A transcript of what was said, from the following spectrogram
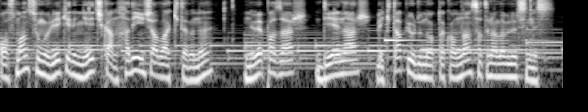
Osman Sungur Yeke'nin yeni çıkan Hadi İnşallah kitabını Nüve Pazar, DNR ve kitapyurdu.com'dan satın alabilirsiniz.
